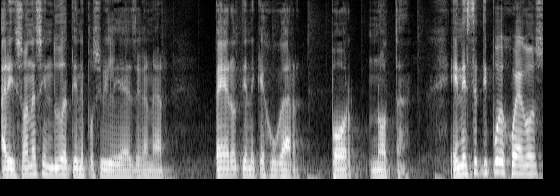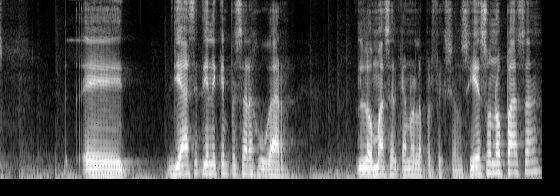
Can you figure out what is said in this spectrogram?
Arizona sin duda tiene posibilidades de ganar, pero tiene que jugar por nota. En este tipo de juegos eh, ya se tiene que empezar a jugar lo más cercano a la perfección. Si eso no pasa,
